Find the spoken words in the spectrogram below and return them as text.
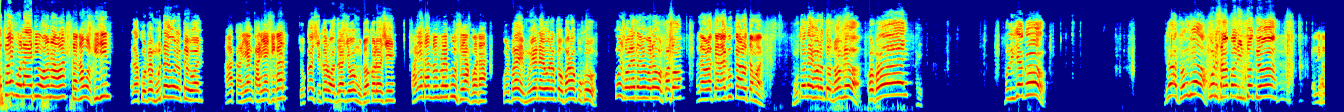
એ તોય બોલાય તી ઓન આવા. તને ઓળખી જીન અને કોટભાઈ હું જ નહીં ઓળખતો હોય? આ કાળિયા ને કાળિયા શિખર? ચોક્કસ શિખર વાદરા જેવો મૂઢો કર્યો છે. કાળિયા તાર નામ લઈ કોણ છે આ ઘોડા કોટભાઈ હું એ નહીં ઓળખતો ઊભા રહો કોણ સોળે તમે મને ઓળખો છો? એટલે ઓળખ્યા નાખું કાળું તમારે? હું તો નહીં હોરતો નામ લ્યો. કોટભાઈ ભૂલી જા કો? લ્યો જોઈ લ્યો. કોણ સાપણ એમ તો કયો. એટલે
